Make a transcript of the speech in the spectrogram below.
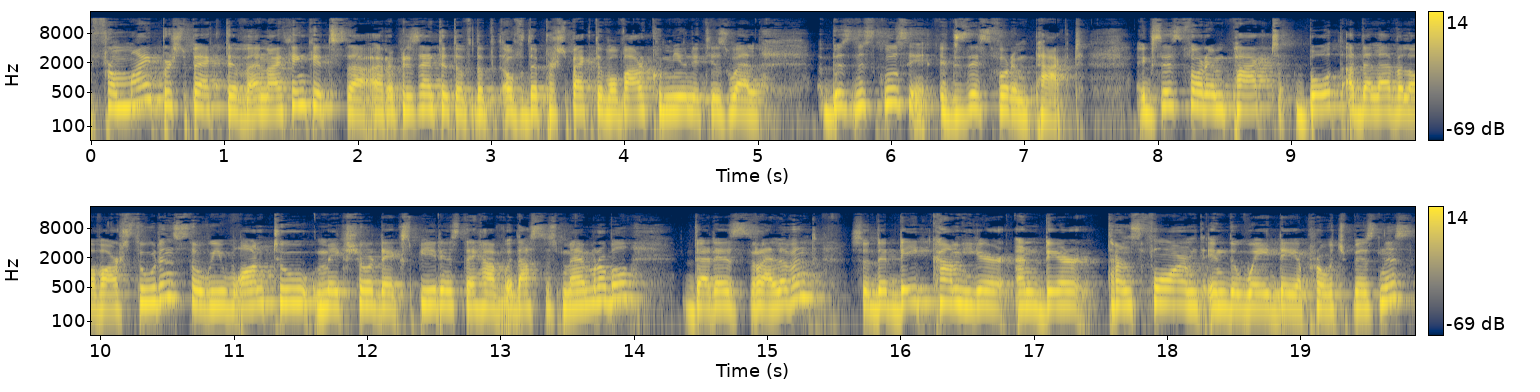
From my perspective, and I think it's uh, representative of the, of the perspective of our community as well, business schools exist for impact. Exist for impact both at the level of our students. So we want to make sure the experience they have with us is memorable, that is relevant so that they come here and they're transformed in the way they approach business.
